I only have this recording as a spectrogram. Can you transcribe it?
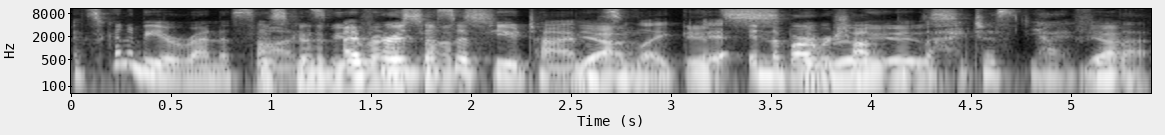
It's gonna be a renaissance. gonna be a I've heard this a few times, Yeah, like in the it barbershop. really is. I just, yeah, I feel Yeah. that.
